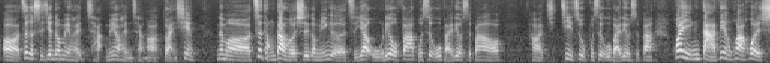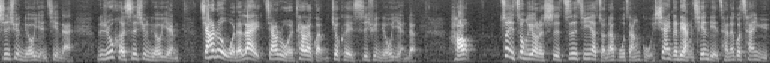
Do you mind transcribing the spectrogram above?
哦，这个时间都没有很长，没有很长啊，短线。那么志同道合十个名额，只要五六发，不是五百六十八哦。好，记住不是五百六十八。欢迎打电话或者私讯留言进来。如何私讯留言？加入我的 Line，加入我的 Telegram 就可以私讯留言的。好，最重要的是资金要转到补涨股，下一个两千点才能够参与。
